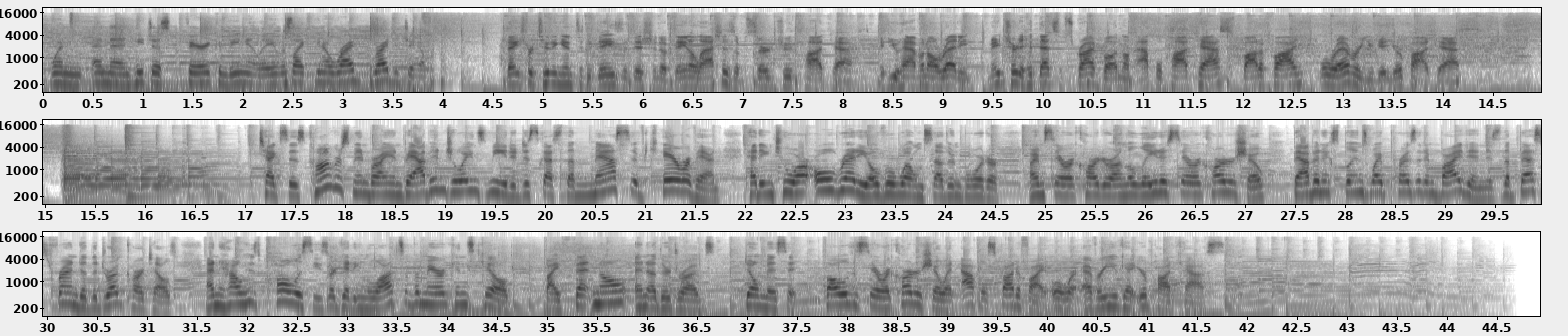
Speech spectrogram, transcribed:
When and then he just very conveniently it was like you know ride ride to jail. Thanks for tuning in to today's edition of Dana Loesch's Absurd Truth Podcast. If you haven't already, make sure to hit that subscribe button on Apple Podcasts, Spotify, or wherever you get your podcasts. Texas Congressman Brian Babin joins me to discuss the massive caravan heading to our already overwhelmed southern border. I'm Sarah Carter on the latest Sarah Carter Show. Babin explains why President Biden is the best friend of the drug cartels and how his policies are getting lots of Americans killed by fentanyl and other drugs. Don't miss it. Follow the Sarah Carter Show at Apple, Spotify, or wherever you get your podcasts.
